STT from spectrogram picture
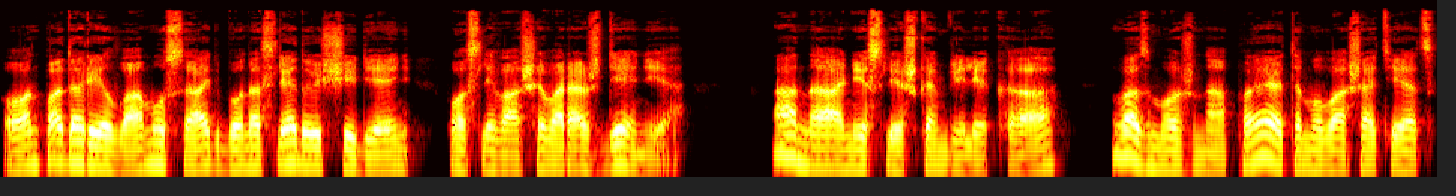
Он подарил вам усадьбу на следующий день после вашего рождения. Она не слишком велика, возможно, поэтому ваш отец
